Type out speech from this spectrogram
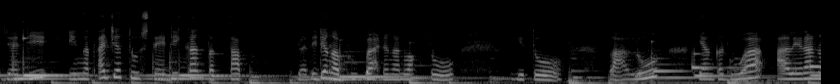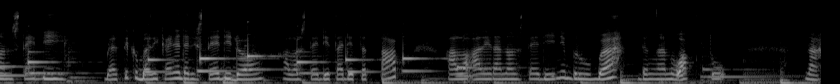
Jadi ingat aja tuh steady kan tetap berarti dia nggak berubah dengan waktu. Begitu. Lalu yang kedua aliran non steady berarti kebalikannya dari steady dong. Kalau steady tadi tetap kalau aliran non steady ini berubah dengan waktu. Nah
